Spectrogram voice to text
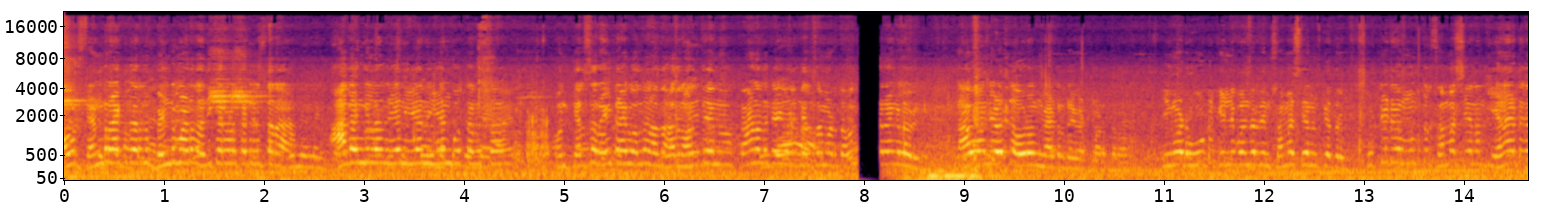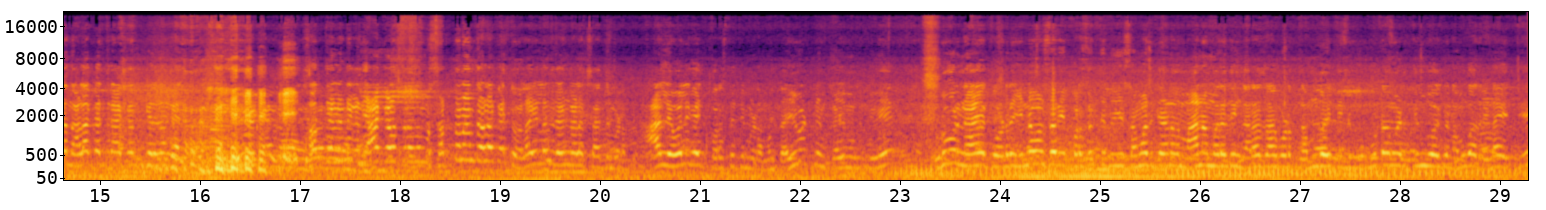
ಅವ್ರು ಟೆಂಡರ್ ಹಾಕಿದಾರ ಬೆಂಡ್ ಮಾಡೋದು ಅಧಿಕಾರಿಗಳು ಕಟ್ಟಿರ್ತಾರ ಆಗಂಗಿಲ್ಲ ಅಂದ್ರೆ ಏನು ಏನು ಏನು ಗೊತ್ತಾಗುತ್ತ? ಒಂದ್ ಕೆಲಸ ರೈಟ್ ಆಗೋದು ಅದು ಅದ್ರ ಅರ್ಥ ಏನು? ಕಾಣದ ಕೈಗಳು ಕೆಲಸ ಮಾಡ್ತಾವ. ಅವ್ರಿಗೆ. ನಾವೊಂದು ಹೇಳ್ತೀವಿ ಅವ್ರೊಂದು ಮ್ಯಾಟರ್ ಡೈವರ್ಟ್ ಮಾಡ್ತಾರೆ. ಈಗ ನೋಡ್ರಿ, ಊಟಕ್ಕೆ ಇಲ್ಲಿ ಬಂದ್ರೆ ನಿಮ್ ಸಮಸ್ಯೆ ಏನಂತ ಕೇಳ್ತಾರೆ. ಹುಟ್ಟಿದ್ರೆ ಮುಂದೆ ಸಮಸ್ಯೆ ಏನಂತ ಏನ ಇಟ್ಕೊಂಡು ಅಳಕತ್ರಿ ಯಾಕಂತ ಕೇಳಿದಂಗೆ ಸತ್ಯ ಇಟ್ಕೊಂಡು ಯಾಕೆ ಹೇಳ್ತಾರೆ ನಮ್ಮ ಸತ್ತನ ಅಂತ ಹೇಳಕತ್ತೀವಲ್ಲ ಇಲ್ಲಂದ್ರೆ ಹೆಂಗ್ ಹೇಳಕ್ ಸಾಧ್ಯ ಮೇಡಮ್? ಆ ಲೆವೆಲ್ಗೆ ಐತಿ ಪರಿಸ್ಥಿತಿ ಮೇಡಮ್. ದಯವಿಟ್ಟು ನಿಮ್ ಕೈ ಮುಗಿತೀವಿ. ಹುಡುಗರು ನ್ಯಾಯ ಕೊಡ್ರಿ. ಇನ್ನೊಂದ್ಸರಿ ಈ ಪರಿಸ್ಥಿತಿ ಈ ಸಮಾಜಕ್ಕೆ ಏನಾದ್ರು ಮಾನ ಮರ್ಯಾದೆ ಹಿಂಗೆ ಅರಾಜ್ ಆಗ್ಬಿಡುತ್ತೆ, ನಮ್ದು ಐತಿ. ಇಲ್ಲಿ ಊಟ ಮಾಡಿ ತಿಂದು ಹೋಗಿ ನಮಗೂ ಅದ್ರ ಋಣ ಐತಿ.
